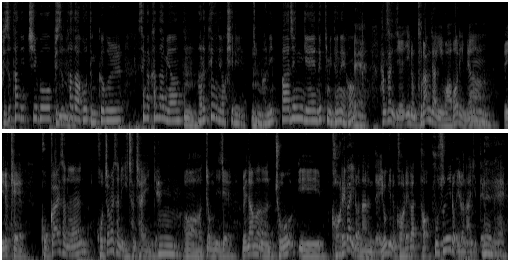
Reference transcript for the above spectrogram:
비슷한 입지고 비슷하다고 등급을 생각한다면 음, 아르테온이 확실히 좀 음. 많이 빠진 게 느낌이 드네요. 네, 항상 이제 이런 불황장이 와버리면 음. 이렇게 고가에서는 고점에서는 2천 차이인 게. 음. 어, 좀 이제, 왜냐면, 조, 이, 거래가 일어나는데, 여기는 거래가 더 후순위로 일어나기 때문에. 네.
